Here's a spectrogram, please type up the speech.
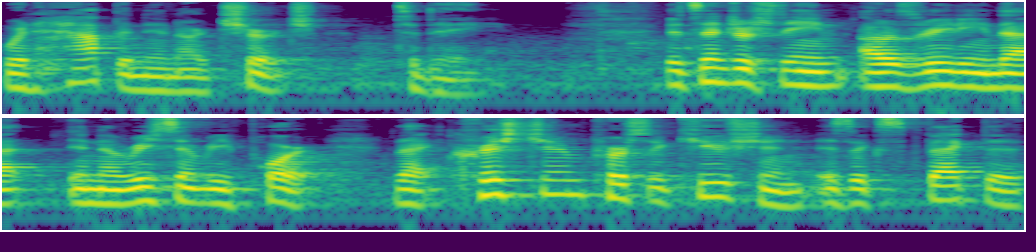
would happen in our church today. It's interesting, I was reading that in a recent report that Christian persecution is expected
